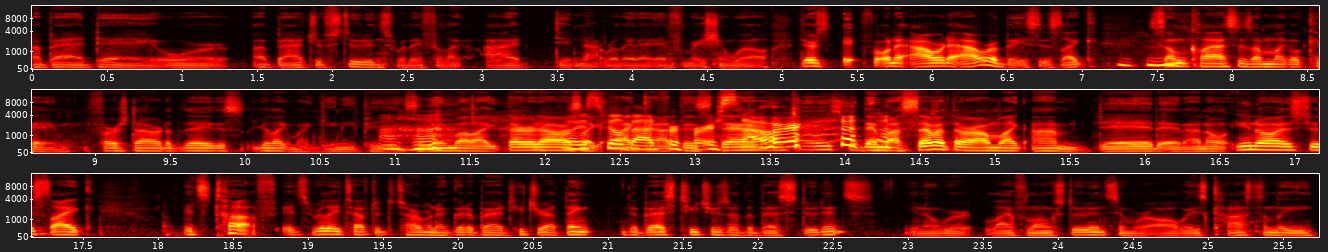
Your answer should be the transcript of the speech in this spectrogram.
a bad day or a batch of students where they feel like I did not relay that information well. There's on an hour to hour basis. Like Mm-hmm. some classes, I'm like, okay, first hour of the day, this you're like my guinea pigs, and then by like third hour, it's Uh-huh. Like feel I bad got for this first down. then by seventh hour, I'm like I'm dead, and I don't. You know, it's just like it's tough. It's really tough to determine a good or bad teacher. I think the best teachers are the best students. You know, we're lifelong students, and we're always constantly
